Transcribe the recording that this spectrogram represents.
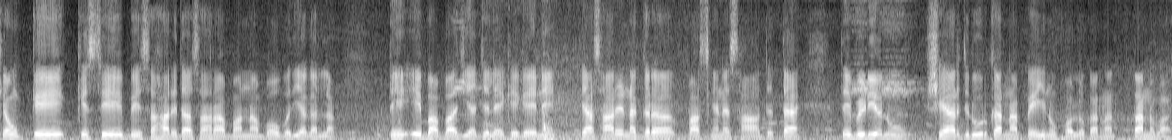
ਕਿਉਂਕਿ ਕਿਸੇ ਬੇਸਹਾਰੇ ਦਾ ਸਹਾਰਾ ਬਣਨਾ ਬਹੁਤ ਵਧੀਆ ਗੱਲ ਆ। ਤੇ ਇਹ ਬਾਬਾ ਜੀ ਅੱਜ ਲੈ ਕੇ ਗਏ ਨੇ ਤੇ ਆ ਸਾਰੇ ਨਗਰ ਵਾਸੀਆਂ ਨੇ ਸਾਥ ਦਿੱਤਾ ਹੈ ਤੇ ਵੀਡੀਓ ਨੂੰ ਸ਼ੇਅਰ ਜ਼ਰੂਰ ਕਰਨਾ ਪੇਜ ਨੂੰ ਫੋਲੋ ਕਰਨਾ। ਧੰਨਵਾਦ ਜੀ।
